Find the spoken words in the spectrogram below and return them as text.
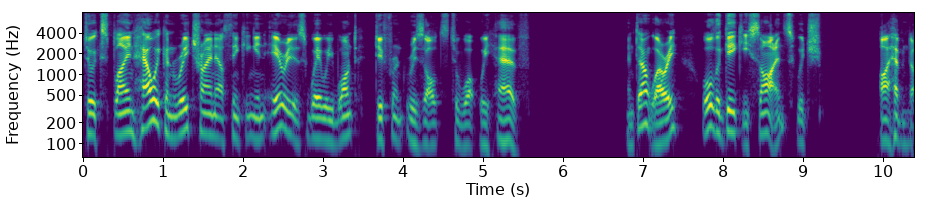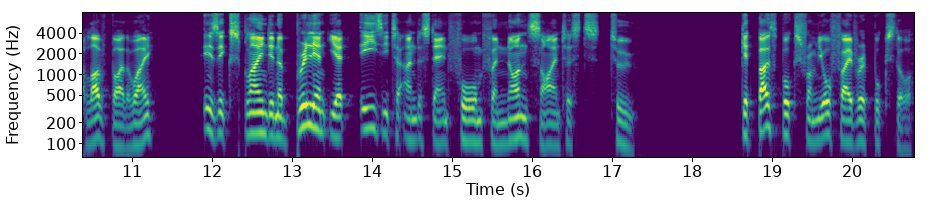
to explain how we can retrain our thinking in areas where we want different results to what we have. And don't worry, all the geeky science, which I happen to love by the way, is explained in a brilliant yet easy to understand form for non scientists too. Get both books from your favourite bookstore.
